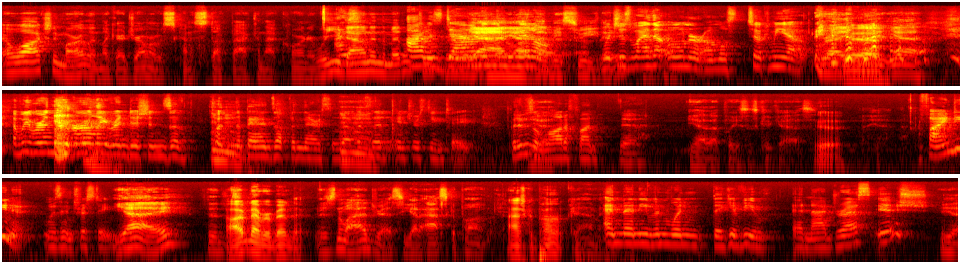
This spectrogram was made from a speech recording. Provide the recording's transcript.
Oh, well, actually, Marlon, like our drummer, was kind of stuck back in that corner. Were you I- down in the middle? I too? was down yeah, in the yeah, middle, That'd be sweet. which eh? is why the owner almost took me out. right, Yeah. right, yeah, And we were in the early renditions of putting Mm-hmm. the bands up in there, so that was an interesting take. But it was Yeah. a lot of fun. Yeah. Yeah. That place is kick ass. Yeah. Finding it was interesting. Yeah, eh? The- I've never been there. there's no address. You got to ask a punk. Ask a punk. Yeah, man. And then even when they give you an address ish, Yeah.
